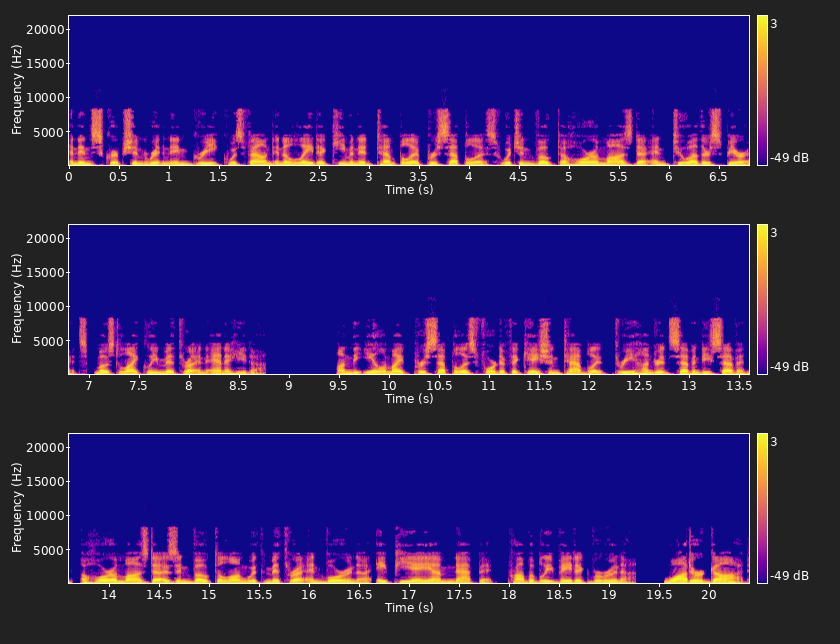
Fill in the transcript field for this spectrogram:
An inscription written in Greek was found in a late Achaemenid temple at Persepolis which invoked Ahura Mazda and two other spirits, most likely Mithra and Anahita. On the Elamite Persepolis fortification tablet 377, Ahura Mazda is invoked along with Mithra and Varuna Apam Napat, probably Vedic Varuna, water god.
